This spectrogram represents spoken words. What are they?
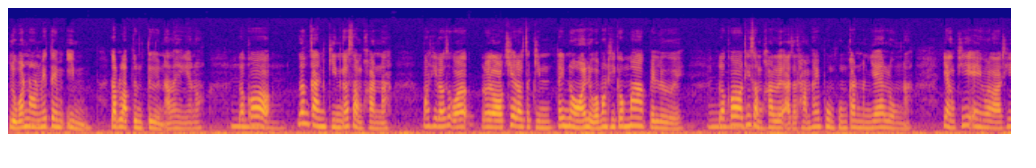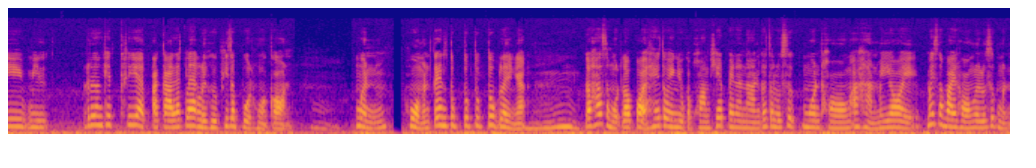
หรือว่านอนไม่เต็มอิ่ม หลับหลับตื่นตื่นๆอะไรอย่างเงี้ยเนาะ แล้วก็เรื่องการกินก็สำคัญนะ บางทีเรารู้สึกว่าเวลาเราเครียดเราจะกินได้น้อยหรือว่าบางทีก็มากไปเลย แล้วก็ที่สำคัญเลยอาจจะทำให้ภูมิคุ้มกันมันแย่ลงนะ อย่างพี่เองเวลาที่มีเรื่องเครียดๆอาการแรก ๆ เลยคือ พี่จะปวดหัวก่อนอืมเหมือน หัวมันเต้นตุบตุบตุบตุบอะไรอย่างเงี้ยอืมแล้วถ้าสมมติเราปล่อยให้ตัวเองอยู่กับความเครียดไปนานๆ ก็จะรู้สึกมวนท้องอาหารไม่ย่อย ไม่สบายท้องเลยรู้สึกเหมือน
